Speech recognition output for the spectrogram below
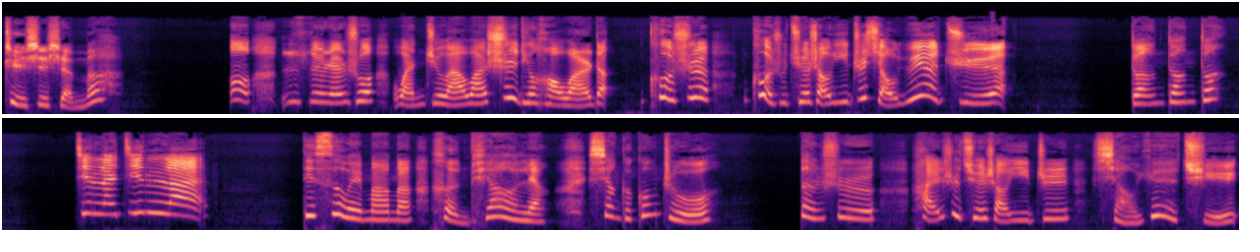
只是什么？嗯，虽然说玩具娃娃是挺好玩的，可是，可是缺少一支小乐曲。咚咚咚，进来，进来！第四位妈妈很漂亮，像个公主，但是。还是缺少一支小乐曲。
